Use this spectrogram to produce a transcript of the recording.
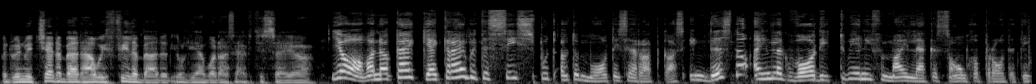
but when we chat about how we feel about it, you'll hear what I have to say, yeah. Ja, want nou kyk, jy kry met 'n 6-spoed outomatiese ratkas en dis nou eintlik waar die twee nie vir my lekker saamgepraat het nie.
